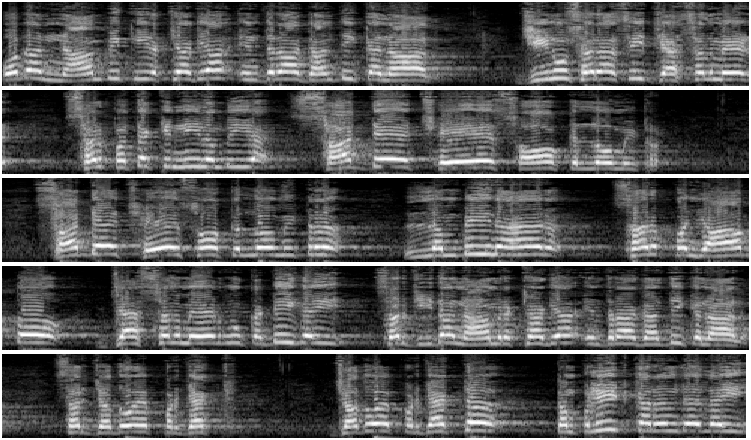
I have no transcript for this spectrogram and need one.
ਉਹਦਾ ਨਾਮ ਵੀ ਕੀ ਰੱਖਿਆ ਗਿਆ? ਇੰਦਰਾ ਗਾਂਧੀ ਕਨਾਲ। ਜਿਹਨੂੰ ਸਰ ਅਸੀਂ ਜੈਸਲਮੇਰ, ਸਰ ਪਤਾ ਕਿੰਨੀ ਲੰਬੀ ਹੈ 650 ਕਿਲੋਮੀਟਰ। 650 ਕਿਲੋਮੀਟਰ ਲੰਬੀ ਨਹਿਰ ਸਰ ਪੰਜਾਬ ਤੋਂ ਜੈਸਲਮੇਰ ਨੂੰ ਕੱਢੀ ਗਈ। ਸਰ ਜਿਹਦਾ ਨਾਮ ਰੱਖਿਆ ਗਿਆ, ਇੰਦਰਾ ਗਾਂਧੀ ਕਨਾਲ। ਸਰ ਜਦੋਂ ਇਹ ਪ੍ਰੋਜੈਕਟ ਜਦੋਂ ਇਹ ਪ੍ਰੋਜੈਕਟ ਕੰਪਲੀਟ ਕਰਨ ਦੇ ਲਈ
